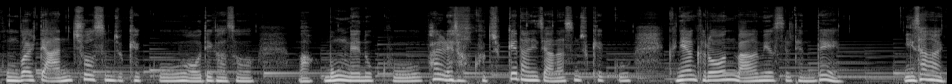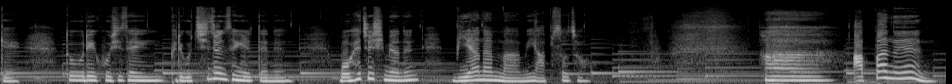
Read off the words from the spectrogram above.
공부할 때 안 추웠으면 좋겠고 어디 가서 막 목 내놓고 팔 내놓고 춥게 다니지 않았으면 좋겠고 그냥 그런 마음이었을 텐데 이상하게 또 우리 고시생 그리고 취준생일 때는 뭐 해주시면은 미안한 마음이 앞서죠. 아 아빠는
